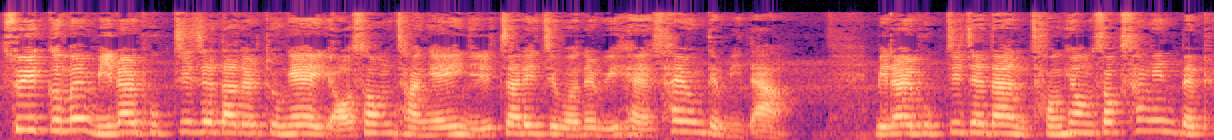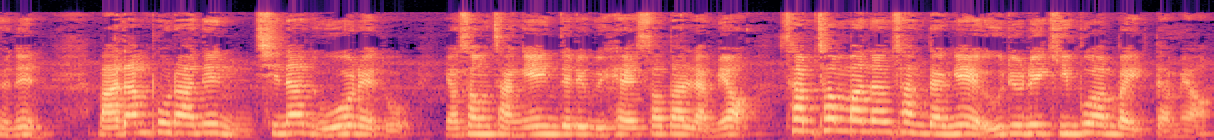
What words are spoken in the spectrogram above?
수익금은 미랄 복지재단을 통해 여성 장애인 일자리 지원을 위해 사용됩니다. 미랄복지재단 정형석 상임 대표는 마담포라는 지난 5월에도 여성 장애인들을 위해 써달라며 3천만 원 상당의 의류를 기부한 바 있다며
